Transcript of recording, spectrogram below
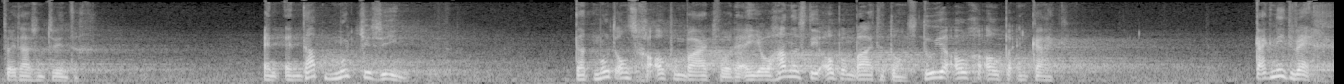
2020. En, en dat moet je zien. Dat moet ons geopenbaard worden. En Johannes die openbaart het ons. Doe je ogen open en kijk. Kijk niet weg.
